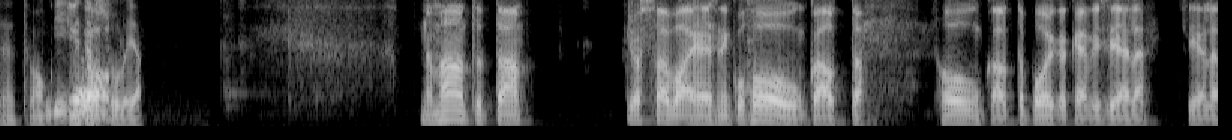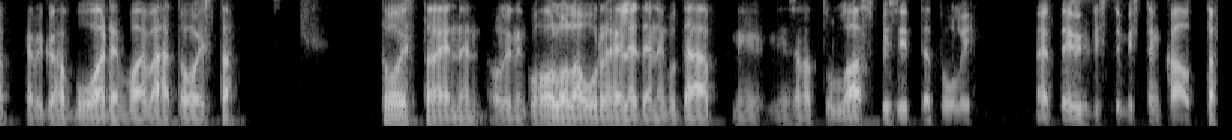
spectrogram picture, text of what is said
Että onko, mitä sulia? No mä oon tota, jossain vaiheessa niin kuin Houn kautta, Houn kautta poika kävi siellä, siellä käviköhän vuoden vai vähän toista, toista ennen, oli niin kuin Hollola urheilijat ennen kuin tämä niin, niin sanottu laspi sitten tuli näiden yhdistymisten kautta.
